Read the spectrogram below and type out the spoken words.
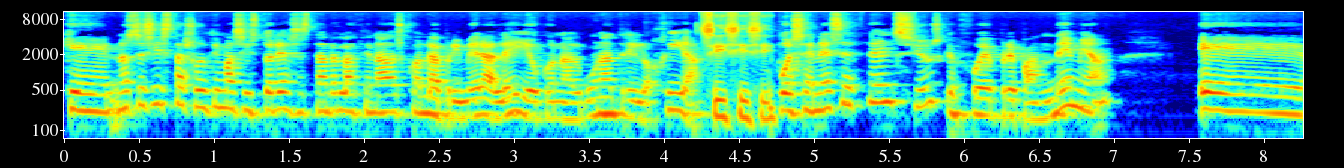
que no sé si estas últimas historias están relacionadas con la primera ley o con alguna trilogía. Sí, sí, sí. Pues en ese Celsius, que fue prepandemia, eh,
